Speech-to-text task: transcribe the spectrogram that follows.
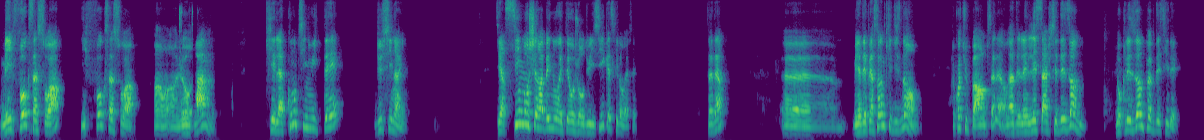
Mais il faut que ça soit, il faut que ça soit un, le Rav qui est la continuité du Sinaï. C'est-à-dire, si Moshe Rabbeinu était aujourd'hui ici, qu'est-ce qu'il aurait fait? C'est-à-dire euh, Mais il y a des personnes qui disent non, de quoi tu parles C'est-à-dire, les, les sages, c'est des hommes. Donc les hommes peuvent décider.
